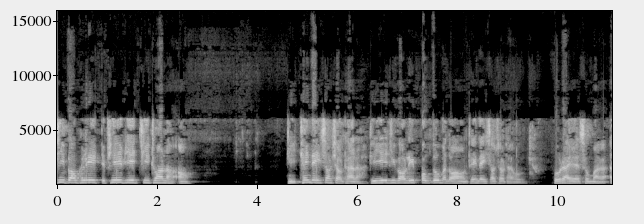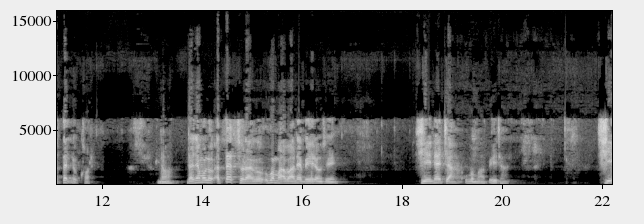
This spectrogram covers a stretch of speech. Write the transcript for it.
ကြီးပေါက်ကလေးတဖြည်းဖြည်းကြီးထွားလာအောင်ဒီထိမ့်သိမ်းဆောက်ရှောက်ထားတာဒီရေကြီးပေါက်လေးပုတ်သိုးမသွားအောင်ထိမ့်သိမ်းဆောက်ရှောက်ထားဖို့ဘုရားရဲ့အဆုံးအမကအသက်လို့ခေါ်တယ်နော် ဒါကြောင့်မလို့အသက်ဆိုတာကိုဥပမာပါနဲ့ပေးတော့ဆိုရင်ရေနဲ့ကြာဥပမာပေးထားရေ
